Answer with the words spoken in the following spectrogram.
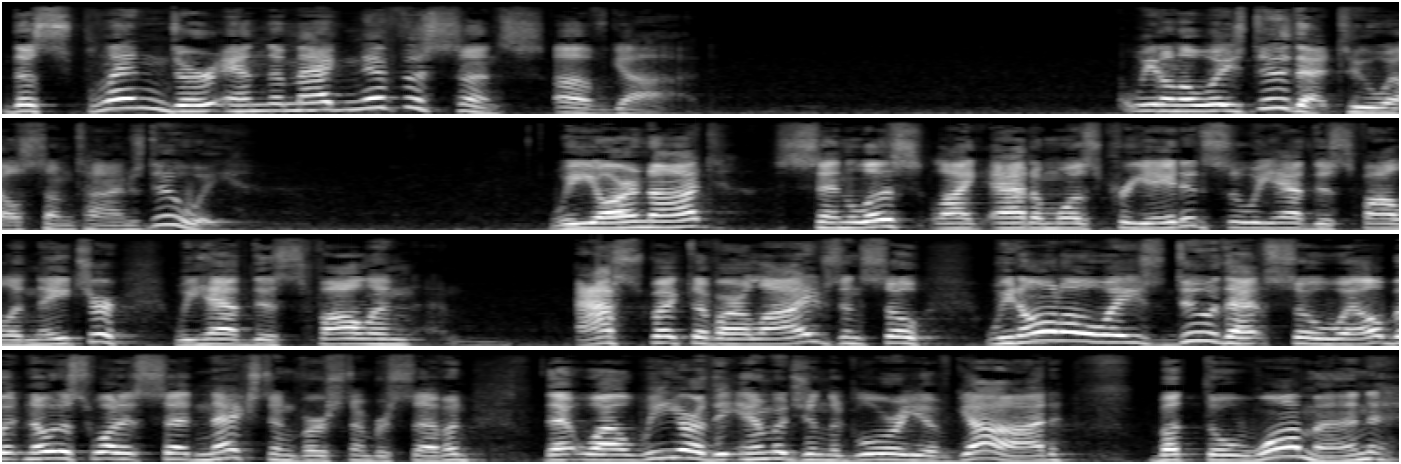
the splendor and the magnificence of God. We don't always do that too well sometimes, do we? We are not sinless like Adam was created, so we have this fallen nature. We have this fallen aspect of our lives, and so we don't always do that so well. But notice what it said next in verse number seven that while we are the image and the glory of God, but the woman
